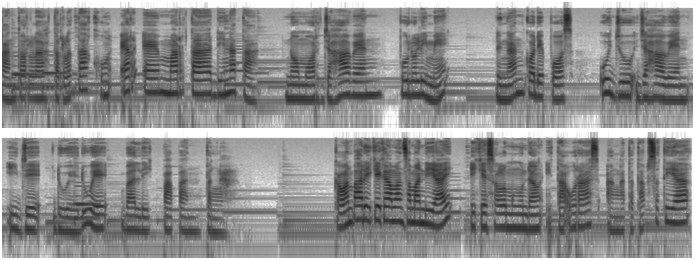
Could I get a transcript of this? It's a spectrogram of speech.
kantorlah terletak Hung RE Marta Dinata, nomor Jahawen 15 dengan kode pos Uju Jahawen IJ22 balik papan tengah. Kawan pahari Ike kaman samandiai, Ike selalu mengundang Ita Uras, angga tetap setia,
